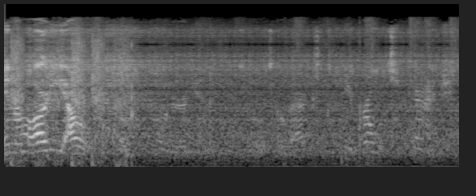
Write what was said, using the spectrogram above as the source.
And I'm already out. Oh, so let's go back. Hey, bro, what you got?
